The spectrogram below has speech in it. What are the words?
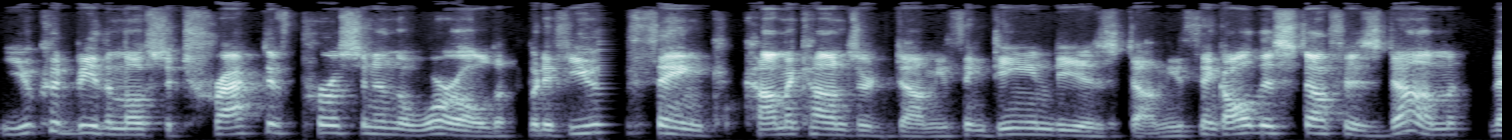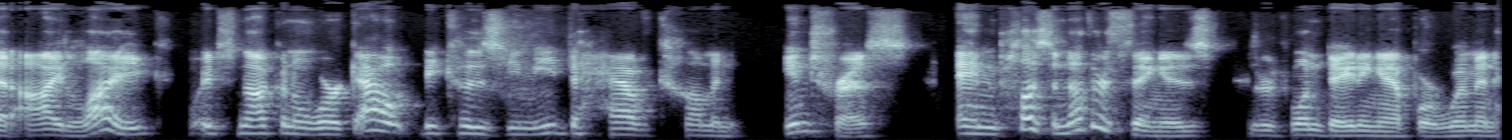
You could be the most attractive person in the world, but if you think Comic Cons are dumb, you think D and D is dumb, you think all this stuff is dumb that I like, it's not going to work out because you need to have common interests. And plus, another thing is there's one dating app where women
